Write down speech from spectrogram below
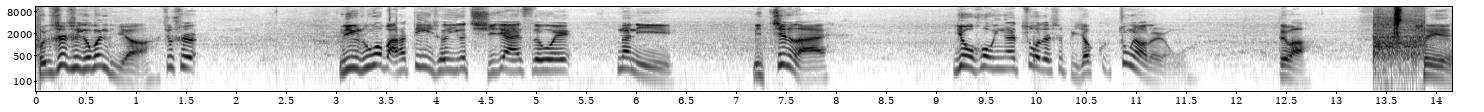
我觉得这是一个问题啊，就是你如果把它定义成一个旗舰 SUV，那你你进来右后应该坐的是比较重要的人物，对吧？所以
